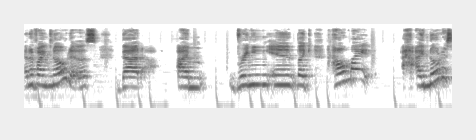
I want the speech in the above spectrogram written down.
And if I notice that I'm bringing in, like, how am I? I notice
